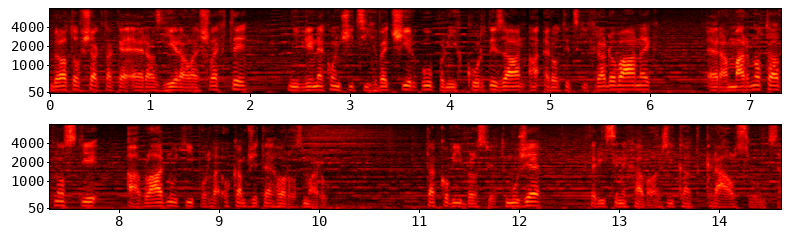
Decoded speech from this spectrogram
Byla to však také éra zhýralé šlechty, nikdy nekončících večírků plných kurtizán a erotických radovánek, éra marnotátnosti a vládnutí podle okamžitého rozmaru. Takový byl svět muže, který si nechával říkat král slunce.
